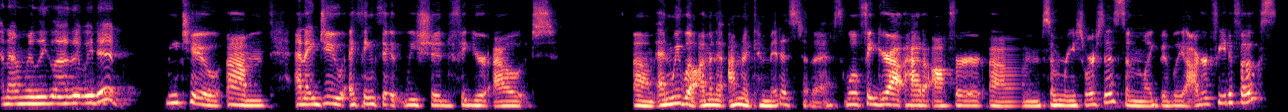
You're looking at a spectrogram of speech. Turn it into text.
And I'm really glad that we did. Me too. Um, and I do, I think that we should figure out um, and we will i'm gonna i'm gonna commit us to this we'll figure out how to offer um, some resources some like bibliography to folks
